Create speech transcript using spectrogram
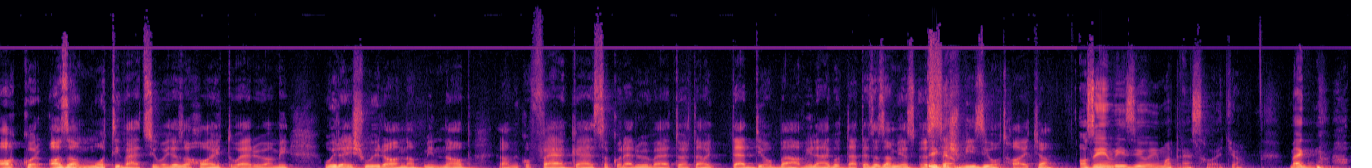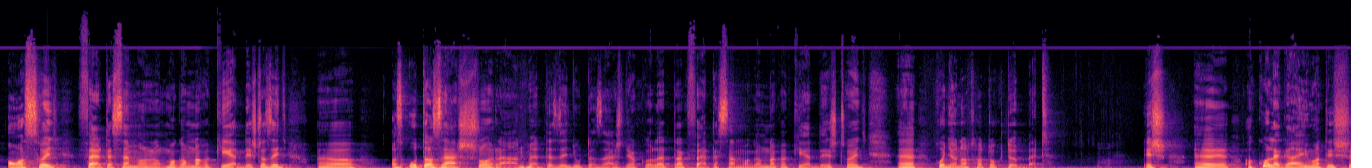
akkor az a motiváció, vagy az a hajtóerő, ami újra és újra a nap, mint nap, amikor felkelsz, akkor erővel tölt el, hogy tedd jobbá a világot, tehát ez az, ami az összes Igen. víziót hajtja? Az én vízióimat ez hajtja. Meg az, hogy felteszem magamnak a kérdést, az egy az utazás során, mert ez egy utazás gyakorlatilag, felteszem magamnak a kérdést, hogy hogyan adhatok többet. És a kollégáimat is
